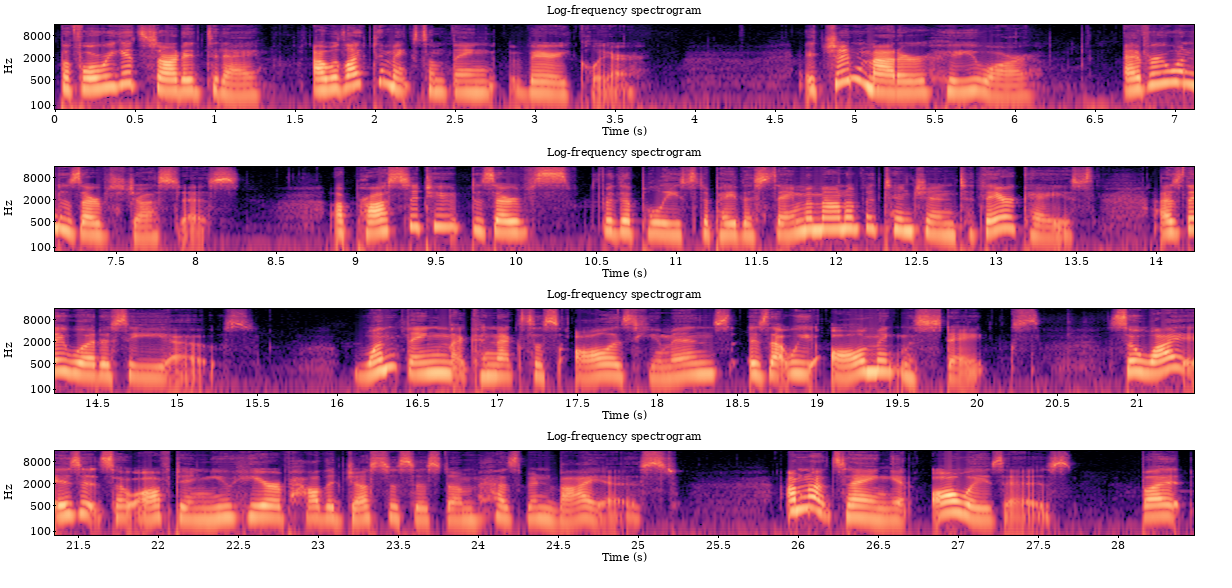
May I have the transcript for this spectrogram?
Before we get started today, I would like to make something very clear. It shouldn't matter who you are, everyone deserves justice. A prostitute deserves for the police to pay the same amount of attention to their case as they would a CEO's. One thing that connects us all as humans is that we all make mistakes. So, why is it so often you hear of how the justice system has been biased? I'm not saying it always is, but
